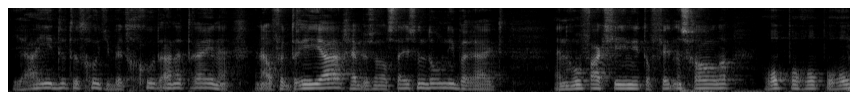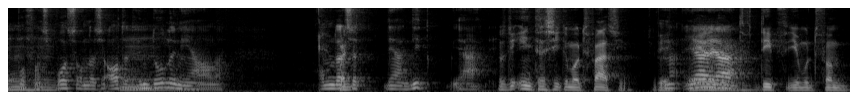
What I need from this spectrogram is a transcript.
Ja, je doet het goed. Je bent goed aan het trainen. En over drie jaar hebben ze nog steeds hun doel niet bereikt. En hoe vaak zie je niet op fitnessscholen hoppen, hoppen, hoppen van Mhm. sports omdat ze altijd hun Mhm. doelen niet halen. Omdat Maar- ze ja, niet, ja, Dat is die intrinsieke motivatie. Weer. Nou, ja. Diep, je moet van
